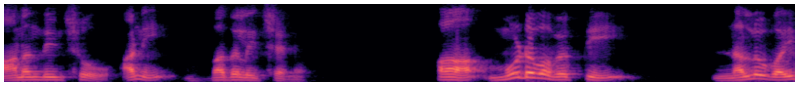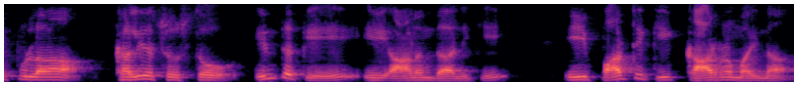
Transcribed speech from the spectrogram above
ఆనందించు అని బదిలిచ్చాను. ఆ మూడవ వ్యక్తి నలువైపులా కలియ చూస్తూ ఇంతకీ ఈ ఆనందానికి ఈ పార్టీకి కారణమైన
